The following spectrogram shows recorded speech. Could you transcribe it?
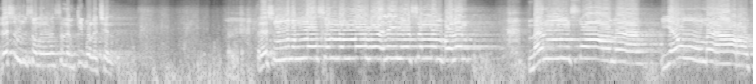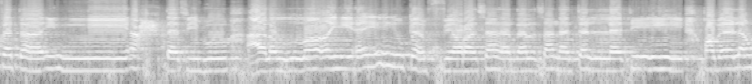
রসুল সাল্লাম কি বলেছেন? রসুল্লাহ সাল্লাহ আলহ্লাম বলেন من صام يوم عرفة إني أحتسب على الله أن يكفر سنة السنة التي قبله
